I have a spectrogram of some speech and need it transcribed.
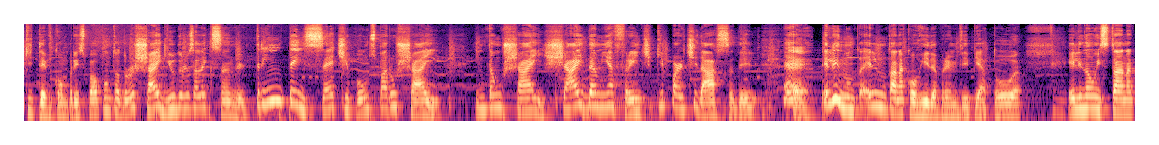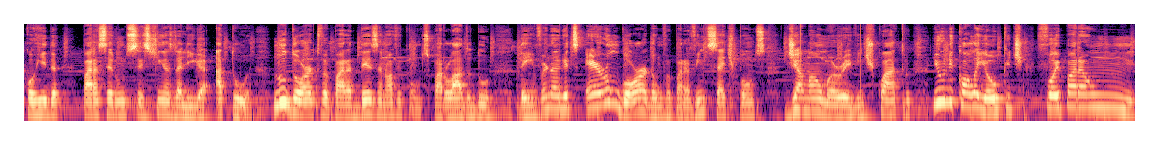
que teve como principal pontuador Shai Gilders Alexander, 37 pontos para o Shai. Então, Shai, Shai da minha frente, que partidaça dele. É, ele não, tá, ele não tá na corrida para MVP à toa, ele não está na corrida para ser um dos cestinhas da liga à toa. Ludort foi para 19 pontos. Para o lado do Denver Nuggets, Aaron Gordon foi para 27 pontos, Jamal Murray 24 e o Nikola Jokic foi para um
